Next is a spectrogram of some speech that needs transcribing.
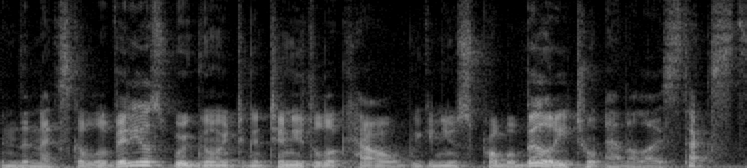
In the next couple of videos, we're going to continue to look how we can use probability to analyze texts.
